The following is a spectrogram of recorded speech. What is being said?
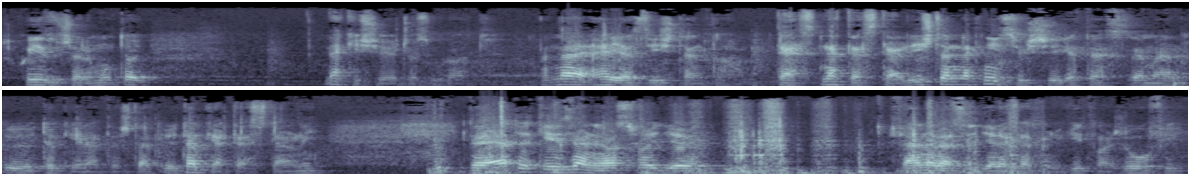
És akkor Jézus erre mondta, hogy ne kísérts az Urat. Hát ne helyezz Istent a teszt, ne tesztelj. Istennek nincs szüksége tesztre, mert ő tökéletes, tehát őt nem kell tesztelni. De el tudod képzelni azt, hogy felnevelsz egy gyereket, mondjuk itt van Zsófi,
